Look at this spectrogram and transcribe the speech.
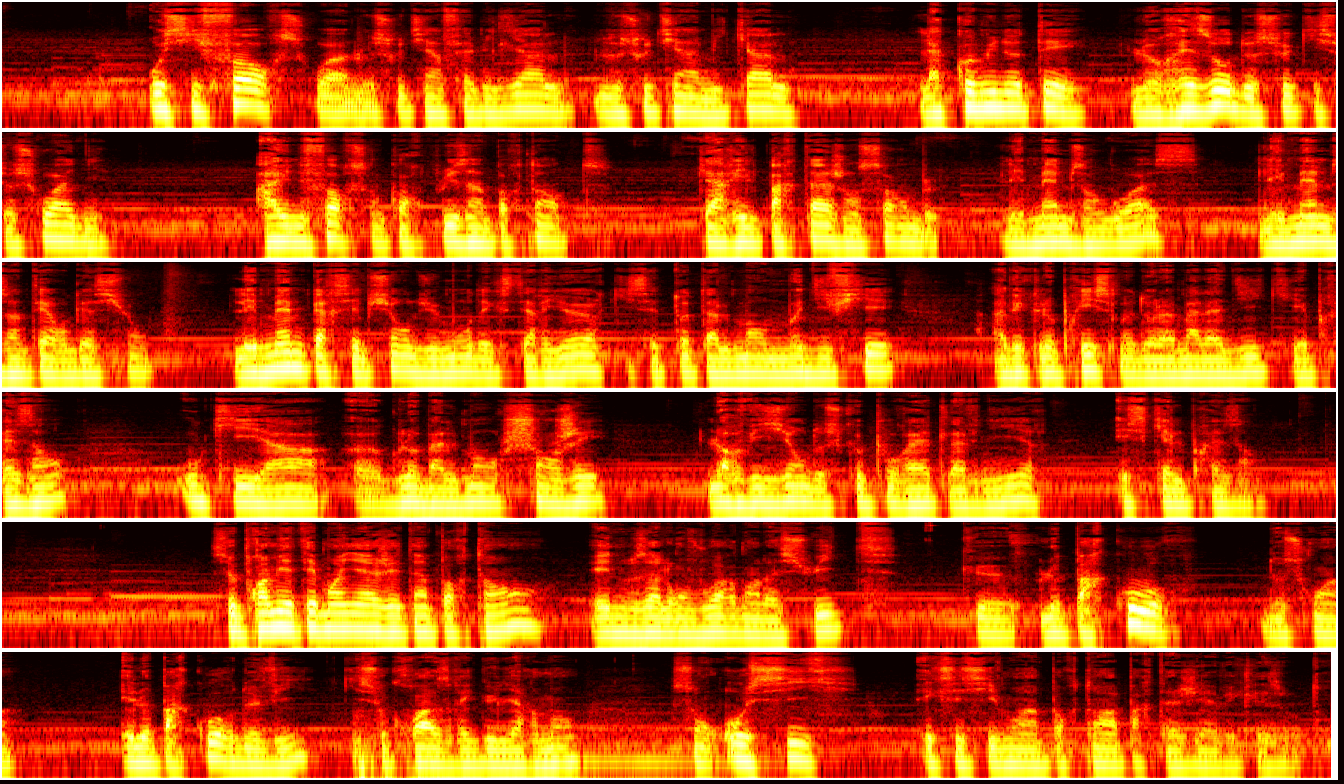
aussi fort soit le soutien familial, le soutien amical, la communauté, le réseau de ceux qui se soignent a une force encore plus importante, car ils partagent ensemble les mêmes angoisses, les mêmes interrogations, les mêmes perceptions du monde extérieur qui s'est totalement modifié avec le prisme de la maladie qui est présent ou qui a euh, globalement changé leur vision de ce que pourrait être l'avenir et ce qu'est le présent. Ce premier témoignage est important et nous allons voir dans la suite que le parcours de soins et le parcours de vie qui se croisent régulièrement sont aussi excessivement importants à partager avec les autres.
